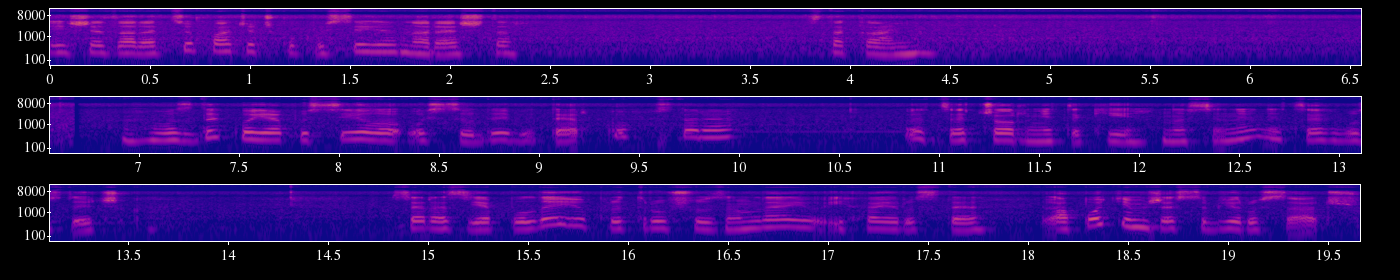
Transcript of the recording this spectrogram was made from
І ще зараз цю пачечку посію на решта стаканів. Гвоздику я посіяла ось сюди вітерко старе. Це чорні такі насінини, це гвоздичка. Зараз я полию, притрушу землею і хай росте, а потім вже собі розсаджу.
